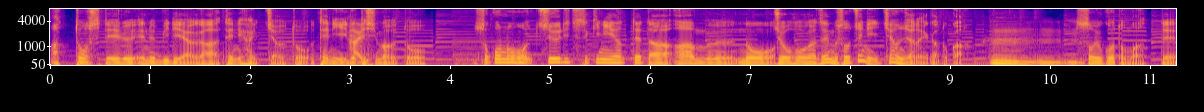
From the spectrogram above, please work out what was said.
圧倒している NVIDIA が手に入っちゃうと、手に入れてしまうと、そこの中立的にやってた ARM の情報が全部そっちに行っちゃうんじゃないかとか、うんうんうん。そういうこともあって、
